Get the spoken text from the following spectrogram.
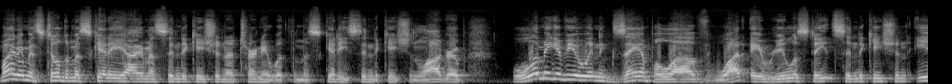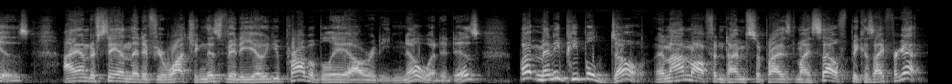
My name is Tilda Moschetti. I am a syndication attorney with the Moschetti Syndication Law Group. Let me give you an example of what a real estate syndication is. I understand that if you're watching this video, you probably already know what it is, but many people don't. And I'm oftentimes surprised myself because I forget.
